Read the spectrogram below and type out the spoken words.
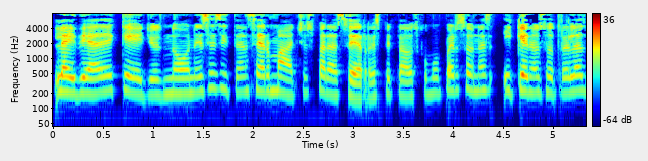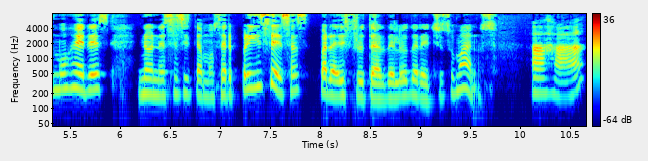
la idea de que ellos no necesitan ser machos para ser respetados como personas y que nosotras las mujeres no necesitamos ser princesas para disfrutar de los derechos humanos. Ajá.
